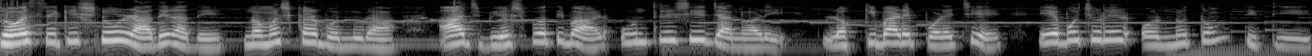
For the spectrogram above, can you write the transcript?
জয় শ্রীকৃষ্ণ, রাধে রাধে। নমস্কার বন্ধুরা, আজ বৃহস্পতিবার উনত্রিশে জানুয়ারি, লক্ষ্মীবারে পড়েছে এবছরের অন্যতম তিথি।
